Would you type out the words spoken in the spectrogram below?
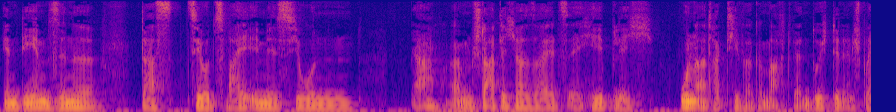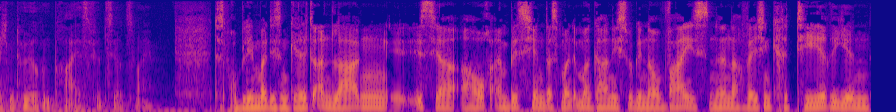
in dem Sinne, dass CO2-Emissionen ja, ähm, staatlicherseits erheblich unattraktiver gemacht werden durch den entsprechend höheren Preis für CO2. Das Problem bei diesen Geldanlagen ist ja auch ein bisschen, dass man immer gar nicht so genau weiß, ne, nach welchen Kriterien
